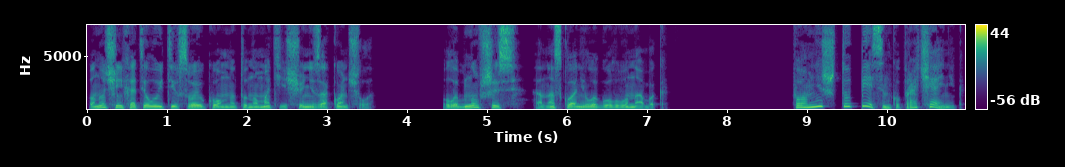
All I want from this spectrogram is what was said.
Он очень хотел уйти в свою комнату, но мать еще не закончила. Улыбнувшись, она склонила голову на бок. «Помнишь ту песенку про чайник?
